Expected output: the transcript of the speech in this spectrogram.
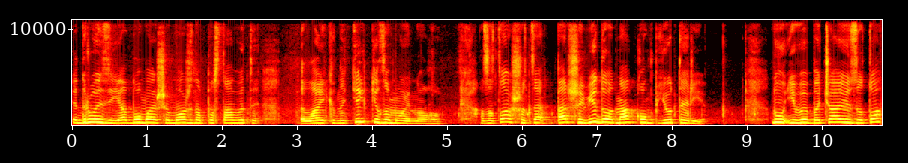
І друзі, я думаю, що можна поставити лайк не тільки за мою ногу, а за те, що це перше відео на комп'ютері. Ну і вибачаю за те,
